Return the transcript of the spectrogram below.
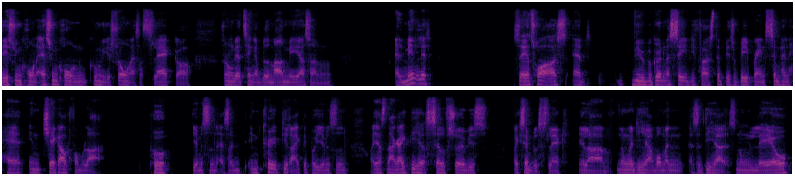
desynkron, asynkron kommunikation, altså Slack og sådan nogle der ting er blevet meget mere sådan almindeligt. Så jeg tror også, at vi vil begynde at se de første B2B-brands simpelthen have en checkout-formular på hjemmesiden, altså en køb direkte på hjemmesiden. Og jeg snakker ikke de her self-service, for eksempel Slack, eller nogle af de her, hvor man, altså de her sådan nogle lave,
